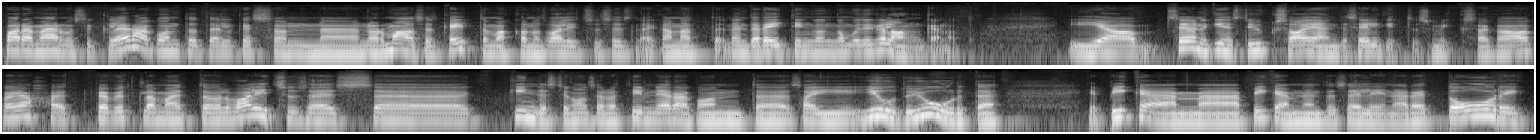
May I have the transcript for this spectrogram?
paremäärmuslikel erakondadel, kes on äh, normaalselt käituma hakanud valitsuses, ega nad, nende reiting on ka muidugi langenud. ja see on kindlasti üks ajend ja selgitus, miks, aga, aga jah, et peab ütlema, et valitsuses kindlasti konservatiivne erakond sai jõudu juurde ja pigem, pigem nende selline retoorika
